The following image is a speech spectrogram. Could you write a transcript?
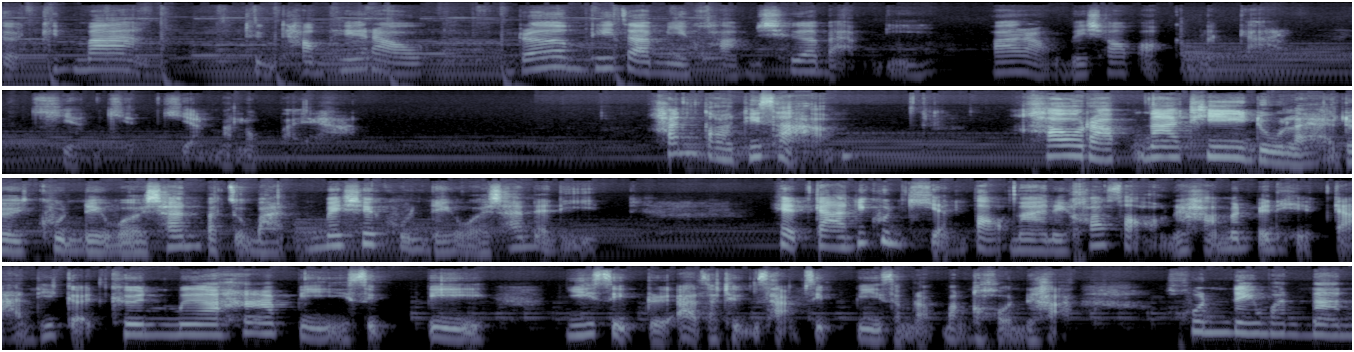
เกิดขึ้นบ้าง ถึงทำให้เราเริ่มที่จะมีความเชื่อแบบนี้ ว่าเราไม่ชอบออกกำลังกาย เขียนเขียนเขียนมันลงไปค่ะ ขั้นตอนที่ 3 เข้ารับหน้าที่ดูแลโดยคุณในเวอร์ชันปัจจุบันไม่ใช่คุณในเวอร์ชันอดีต เหตุการณ์ที่คุณเขียนต่อมาในข้อ 2 นะคะ มันเป็นเหตุการณ์ที่เกิดขึ้นเมื่อ 5 ปี 10 ปี 20 หรืออาจจะถึง 30 ปีสำหรับบางคนค่ะคุณในวันนั้น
